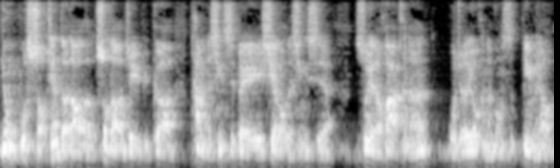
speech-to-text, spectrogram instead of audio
用户首先得到了收到了这一个他们的信息被泄露的信息，所以的话，可能我觉得有可能公司并没有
